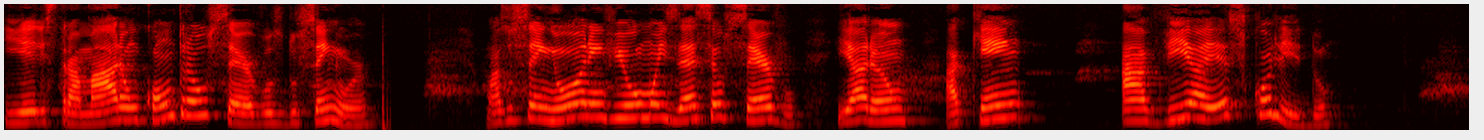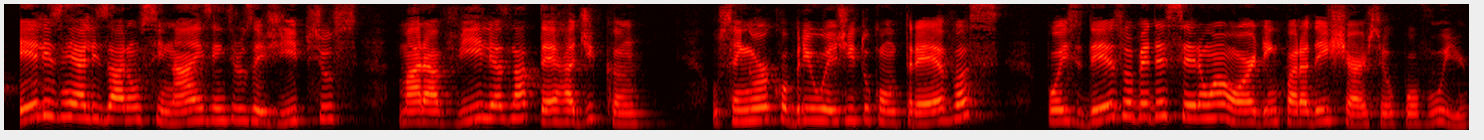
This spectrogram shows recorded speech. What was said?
E eles tramaram contra os servos do Senhor. Mas o Senhor enviou Moisés, seu servo, e Arão, a quem havia escolhido. Eles realizaram sinais entre os egípcios maravilhas na terra de Cã. O Senhor cobriu o Egito com trevas, pois desobedeceram a ordem para deixar seu povo ir.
